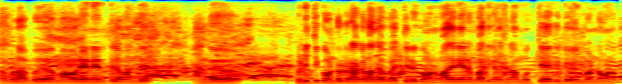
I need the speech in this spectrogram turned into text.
எவ்வளோ வேகமாக ஒரே நேரத்தில் வந்து அங்கே பிடிச்சு கொண்டிருக்கிறார்கள் அதை வச்சிருக்கணும். அதே நேரம் பார்த்தீங்கன்னா சொன்னால் முத்தியக்கு ஜாயின் பண்ணணும்.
